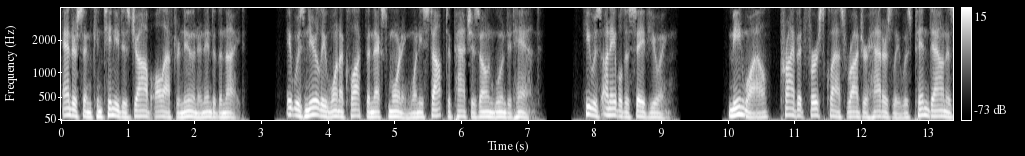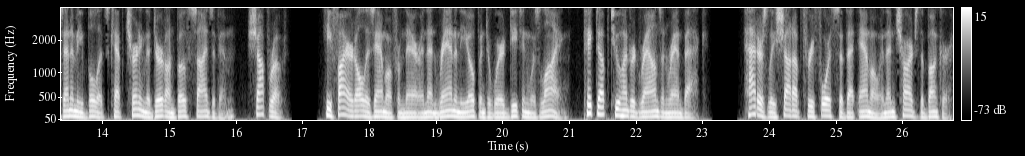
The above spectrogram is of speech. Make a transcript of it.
Anderson continued his job all afternoon and into the night. It was nearly 1 o'clock the next morning when he stopped to patch his own wounded hand. He was unable to save Ewing. Meanwhile, Private First Class Roger Hattersley was pinned down as enemy bullets kept churning the dirt on both sides of him, Schopp wrote. He fired all his ammo from there and then ran in the open to where Deaton was lying, picked up 200 rounds and ran back. Hattersley shot up three fourths of that ammo and then charged the bunker,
